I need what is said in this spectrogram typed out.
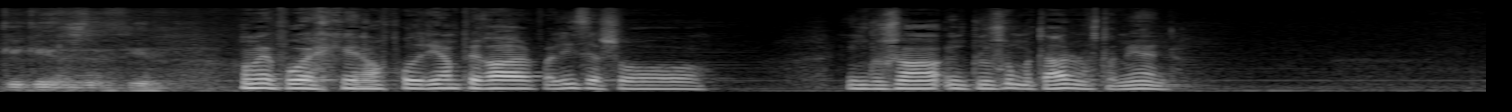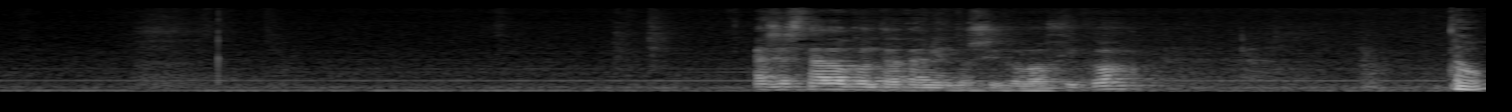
qué quieres decir? Hombre, pues que nos podrían pegar palizas o incluso, incluso matarnos también. ¿Has estado con tratamiento psicológico? No,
